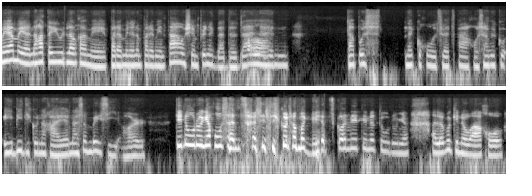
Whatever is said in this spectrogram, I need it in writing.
Maya-maya, nakatayo lang kami. Parami na ng parami tao. Siyempre, nagdadaldalan. Tapos, nagko-cold sweats pa ako. Sabi ko, AB, di ko na kaya. Nasaan ba yung CR? Tinuro niya kung saan saan. Hindi ko na mag-gets kung ano yung tinuturo niya. Alam mo, ginawa ko.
